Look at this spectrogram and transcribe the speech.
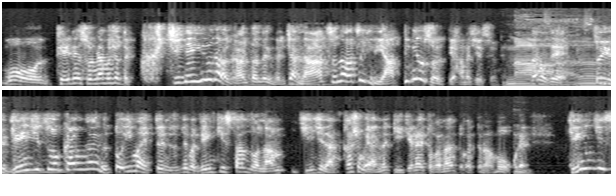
ん、もう停電それなりましょうって、口で言うのは簡単だけど、じゃあ夏の暑い日にやってみろ、それっていう話ですよね。まあなので、うんそういう現実を考えると、今言ったように、例えば電気スタンドを何一日何箇所もやらなきゃいけないとかなんとかっていうのは、もうこれ、現実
